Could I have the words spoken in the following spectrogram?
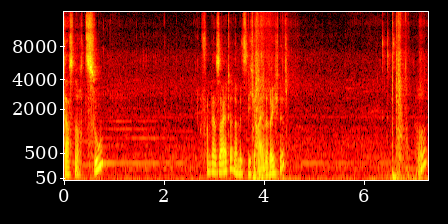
das noch zu. Von der Seite, damit es nicht reinregnet. So.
